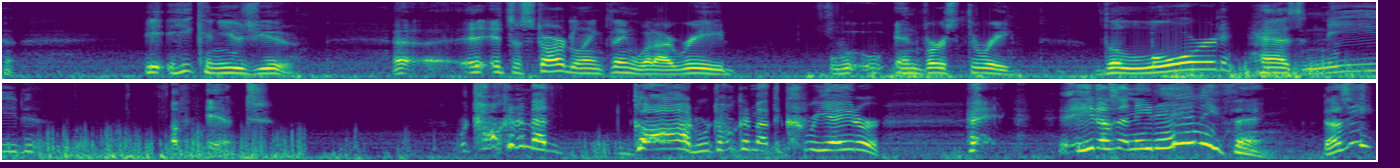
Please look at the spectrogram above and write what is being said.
he, he can use you. Uh, it's a startling thing what I read in verse 3 the Lord has need of it. We're talking about God. We're talking about the Creator. Hey, he doesn't need anything, does he?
